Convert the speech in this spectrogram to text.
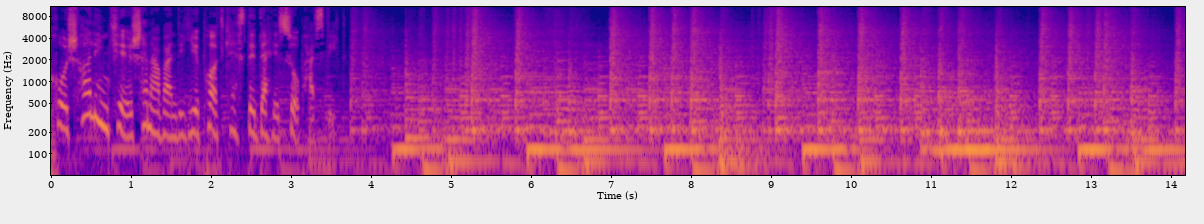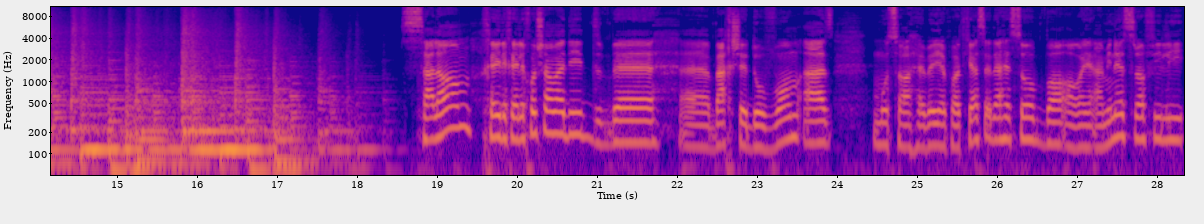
خوشحالیم که شنونده پادکست ده صبح هستید. سلام خیلی خیلی خوش آمدید به بخش دوم از مصاحبه پادکست ده صبح با آقای امین اسرافیلی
